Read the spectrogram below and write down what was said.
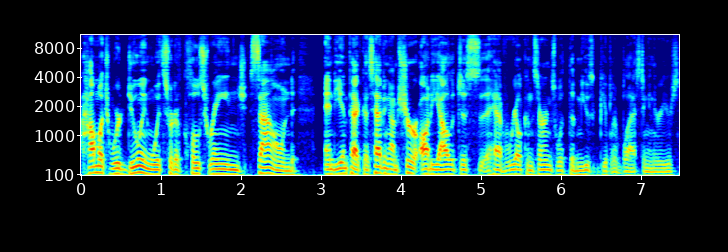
how much we're doing with sort of close range sound and the impact that's having. I'm sure audiologists have real concerns with the music people are blasting in their ears.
